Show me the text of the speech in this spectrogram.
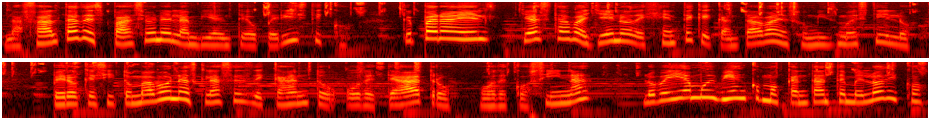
la falta de espacio en el ambiente operístico, que para él ya estaba lleno de gente que cantaba en su mismo estilo, pero que si tomaba unas clases de canto o de teatro o de cocina, lo veía muy bien como cantante melódico.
